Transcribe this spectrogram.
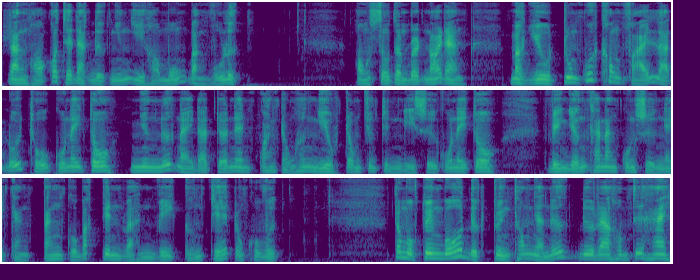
rằng họ có thể đạt được những gì họ muốn bằng vũ lực. Ông Stoltenberg nói rằng mặc dù Trung Quốc không phải là đối thủ của NATO, nhưng nước này đã trở nên quan trọng hơn nhiều trong chương trình nghị sự của NATO, viện dẫn khả năng quân sự ngày càng tăng của Bắc Kinh và hành vi cưỡng chế trong khu vực. Trong một tuyên bố được truyền thông nhà nước đưa ra hôm thứ Hai,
